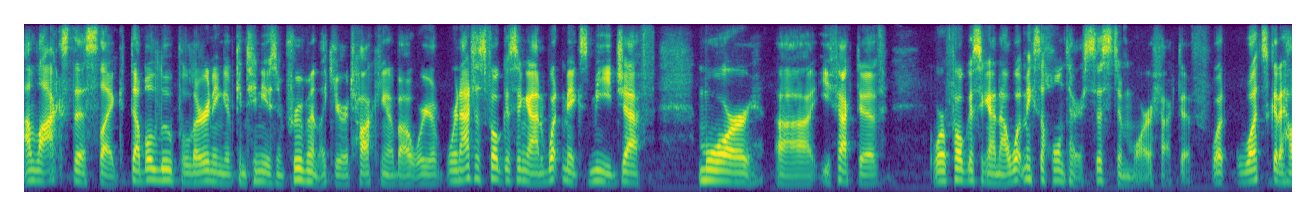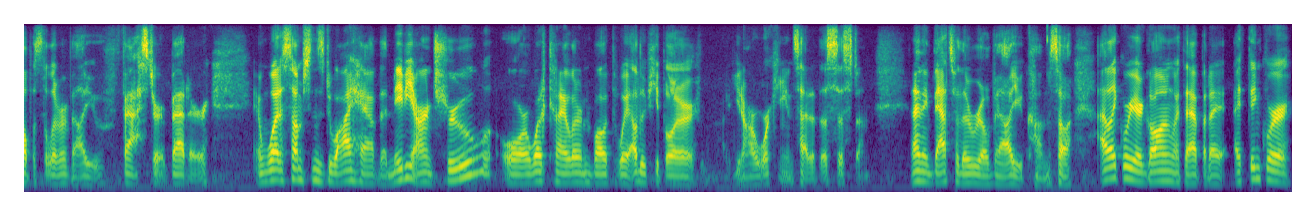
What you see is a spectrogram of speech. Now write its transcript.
unlocks this like double loop learning of continuous improvement like you were talking about where we're not just focusing on what makes me jeff more uh, effective we're focusing on now what makes the whole entire system more effective? What what's going to help us deliver value faster better? And what assumptions do i have that maybe aren't true or what can i learn about the way other people are you know are working inside of the system? And i think that's where the real value comes. So i like where you're going with that but i, I think we're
